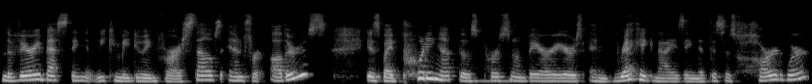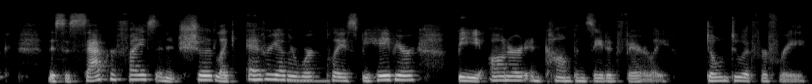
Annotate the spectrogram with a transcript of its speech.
And the very best thing that we can be doing for ourselves and for others is by putting up those personal barriers and recognizing that this is hard work, this is sacrifice, and it should, like every other workplace behavior, be honored and compensated fairly don't do it for free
